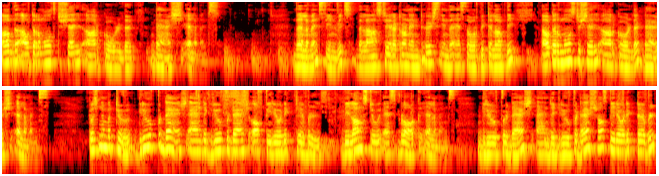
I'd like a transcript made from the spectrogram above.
of the outermost shell are called dash elements. The elements in which the last electron enters in the s orbital of the outermost shell are called dash elements. Question number 2. Group dash and group dash of periodic table belongs to S block elements. Group dash and group dash of periodic table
